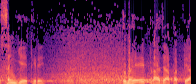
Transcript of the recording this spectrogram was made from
संये तिरे उभय प्राजापत्या।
